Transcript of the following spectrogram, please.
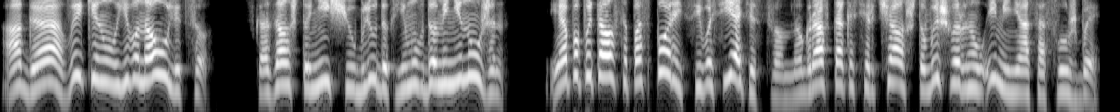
«Ага, выкинул его на улицу. Сказал, что нищий ублюдок ему в доме не нужен. Я попытался поспорить с его сиятельством, но граф так осерчал, что вышвырнул и меня со службы.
